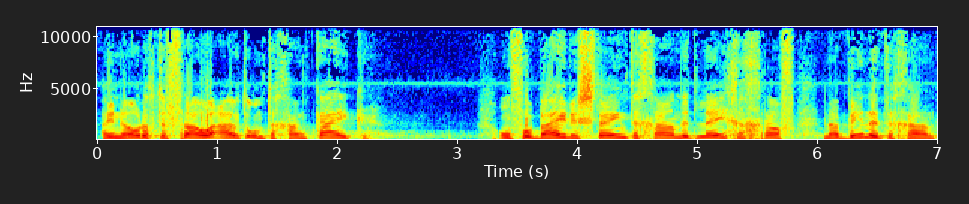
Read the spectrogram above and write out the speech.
Hij nodigt de vrouwen uit om te gaan kijken. Om voorbij de steen te gaan, het lege graf naar binnen te gaan.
